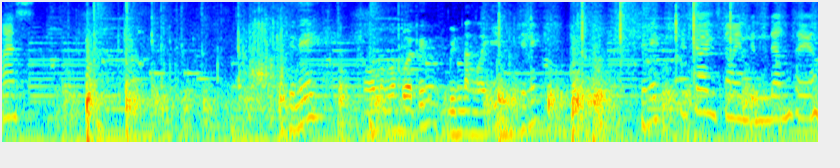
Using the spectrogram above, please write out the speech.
Mas, Sini mau bintang lagi sini. Sini. Cica lagi suka main gendang sayang.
